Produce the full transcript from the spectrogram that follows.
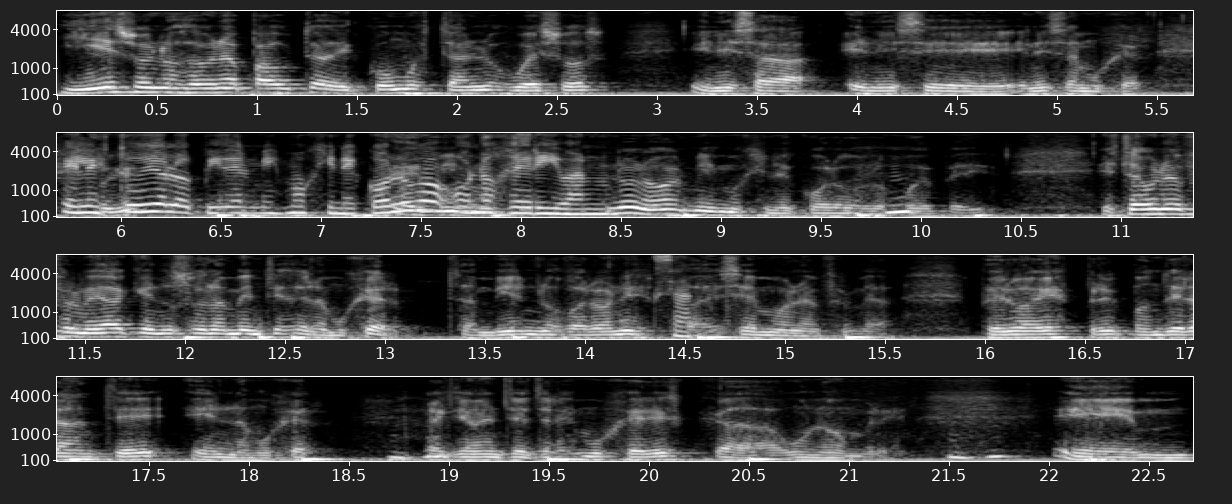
Y eso nos da una pauta de cómo están los huesos en esa, en ese, en esa mujer. ¿El estudio lo pide el mismo ginecólogo o nos derivan? No, no, el mismo ginecólogo lo puede pedir. Esta es una enfermedad que no solamente es de la mujer, también los varones padecemos la enfermedad, pero es preponderante en la mujer. Prácticamente tres mujeres cada un hombre. Em,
